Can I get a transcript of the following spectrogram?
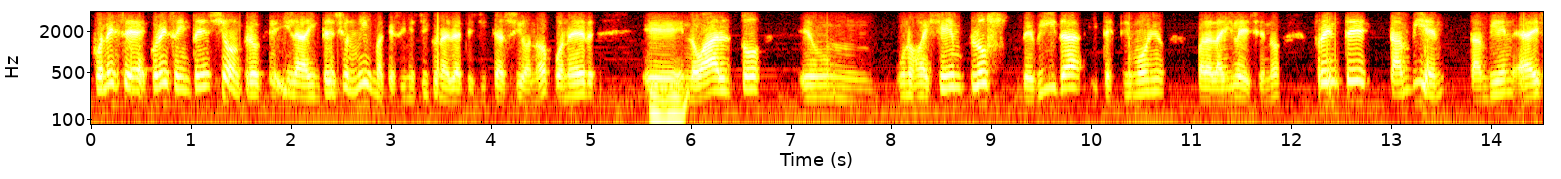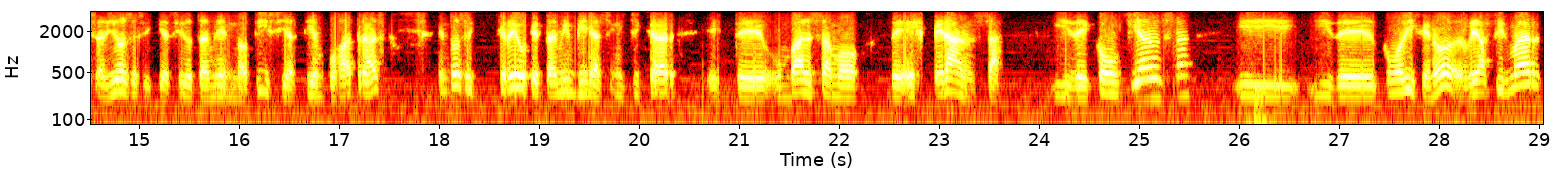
con ese con esa intención creo que y la intención misma que significa una beatificación, ¿no? Poner eh, en lo alto unos ejemplos de vida y testimonio para la Iglesia, ¿no? Frente también también a esa diócesis que ha sido también noticias tiempos atrás, entonces creo que también viene a significar este, un bálsamo de esperanza y de confianza y, de, como dije, ¿no? reafirmar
